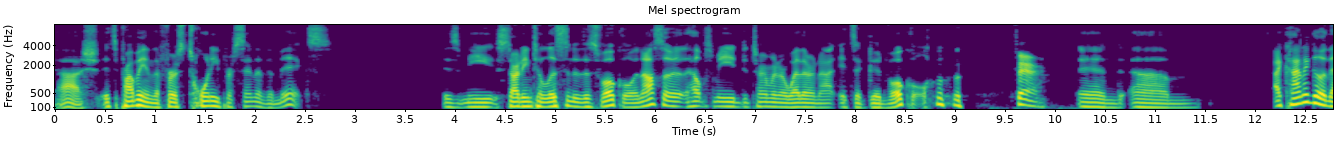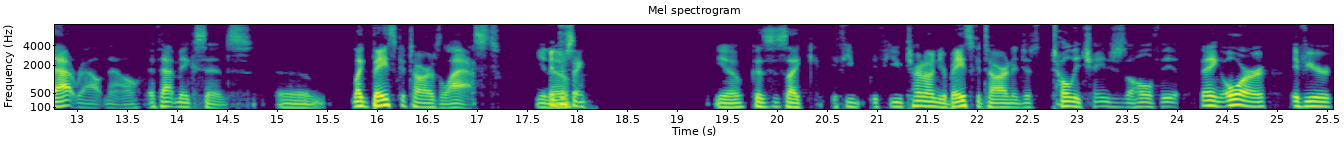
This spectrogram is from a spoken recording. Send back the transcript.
gosh, it's probably in the first 20% of the mix is me starting to listen to this vocal and also it helps me determine whether or not it's a good vocal Fair. and um i kind of go that route now if that makes sense um like bass guitars last you know Interesting. You know because it's like if you if you turn on your bass guitar and it just totally changes the whole thing or if you're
